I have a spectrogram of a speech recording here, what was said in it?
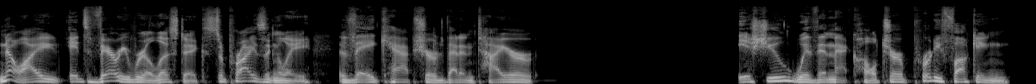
No, I it's very realistic. Surprisingly, they captured that entire issue within that culture pretty fucking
